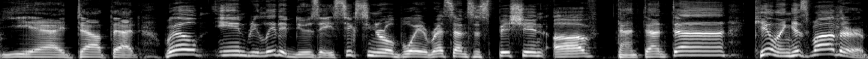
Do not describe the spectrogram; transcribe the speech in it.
Yeah, I doubt that. Well, in related news, a 16 year old boy arrested on suspicion of. Dun dun dun! Killing his father.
